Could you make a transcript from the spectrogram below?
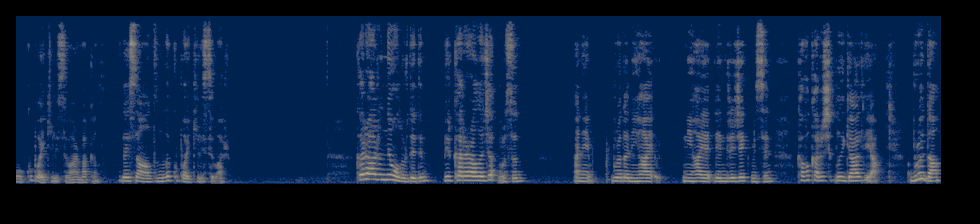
O kupa ikilisi var bakın. Dese altında da kupa ikilisi var. Kararın ne olur dedim. Bir karar alacak mısın? Hani burada nihay, nihayetlendirecek misin? Kafa karışıklığı geldi ya. Burada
